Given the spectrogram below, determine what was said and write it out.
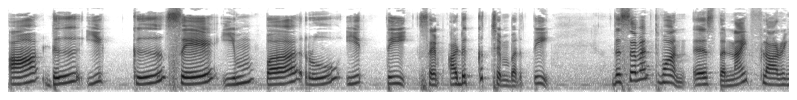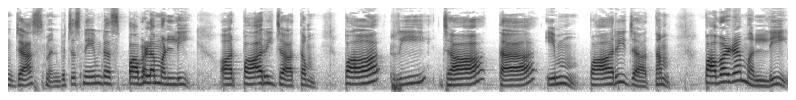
A, D, Ik, Se, Imbaru Itti, Sem, Adukku Sembaruthi. The seventh one is the night flowering jasmine, which is named as Pavalamalli or Parijatam. Parijatam, Parijatam. Pavalamalli,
